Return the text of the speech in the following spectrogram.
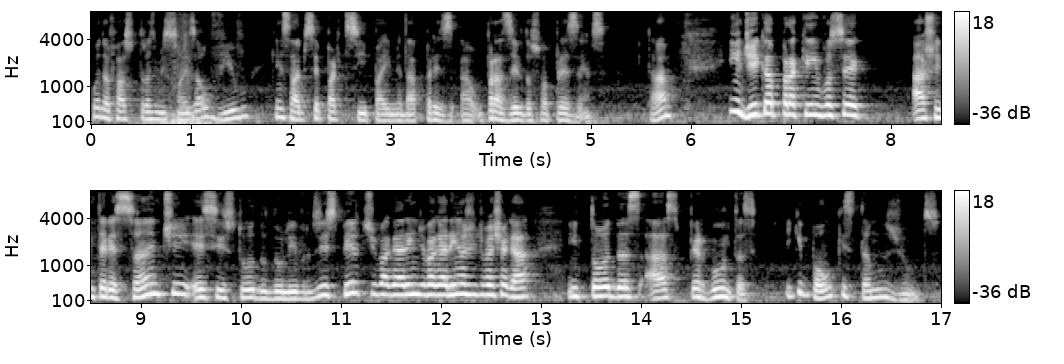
quando eu faço transmissões ao vivo. Quem sabe você participa e me dá o prazer da sua presença. Tá? Indica para quem você acha interessante esse estudo do livro dos Espíritos. Devagarinho, devagarinho a gente vai chegar em todas as perguntas. E que bom que estamos juntos.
